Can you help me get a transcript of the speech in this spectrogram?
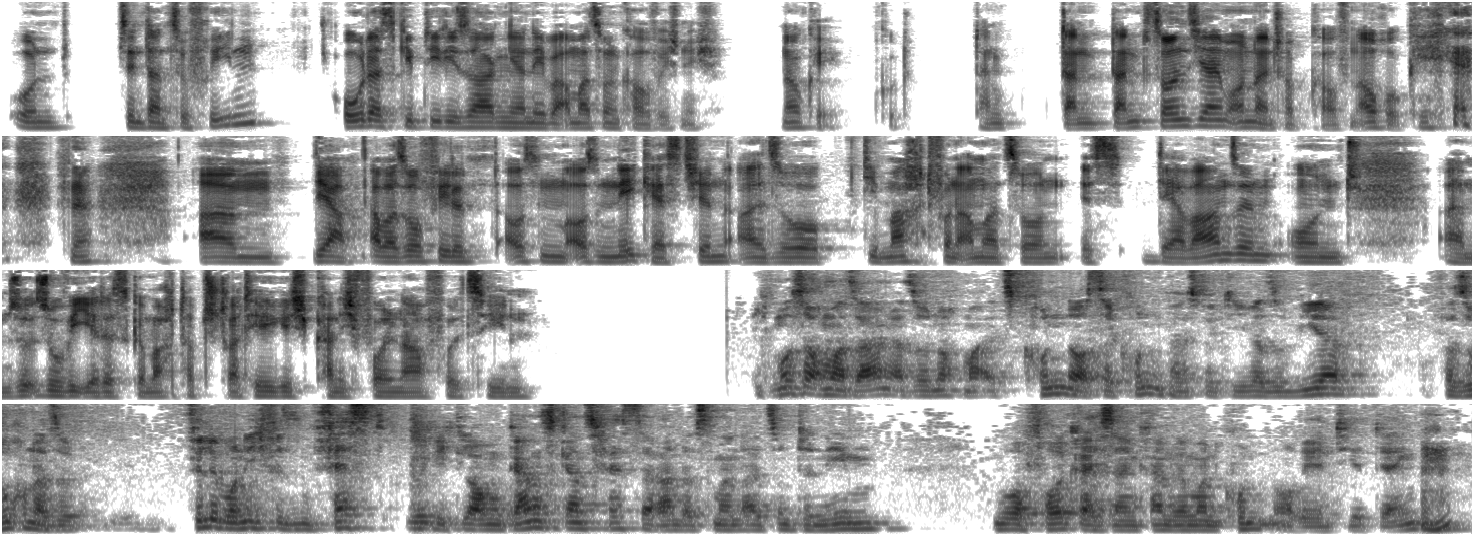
und sind dann zufrieden. Oder es gibt die, die sagen, ja, nee, bei Amazon kaufe ich nicht. Na okay, gut. Dann, dann, dann sollen sie ja im Online-Shop kaufen, auch okay. ne? ähm, ja, aber so viel aus dem, aus dem Nähkästchen. Also die Macht von Amazon ist der Wahnsinn und ähm, so, so wie ihr das gemacht habt, strategisch kann ich voll nachvollziehen ich muss auch mal sagen, also nochmal als Kunde aus der Kundenperspektive, also wir versuchen, also Philipp und ich, wir sind fest, wirklich glauben ganz, ganz fest daran, dass man als Unternehmen nur erfolgreich sein kann, wenn man kundenorientiert denkt. Mhm.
